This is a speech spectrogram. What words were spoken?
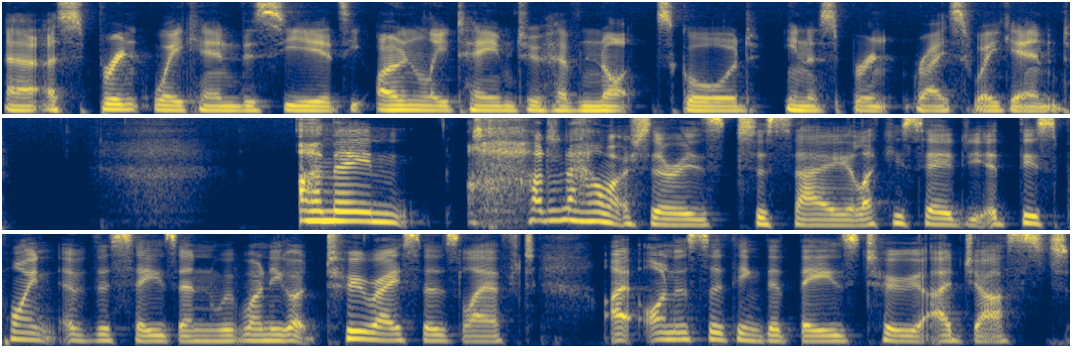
uh, a sprint weekend this year. It's the only team to have not scored in a sprint race weekend. I mean, I don't know how much there is to say. Like you said, at this point of the season, we've only got two races left. I honestly think that these two are just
